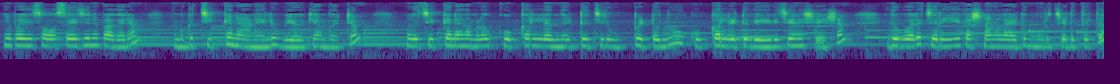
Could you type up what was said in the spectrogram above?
ഇനിയിപ്പോൾ ഈ സോസേജിന് പകരം നമുക്ക് ചിക്കൻ ആണെങ്കിലും ഉപയോഗിക്കാൻ പറ്റും. നമ്മൾ ചിക്കനെ നമ്മൾ കുക്കറിൽ നിന്നിട്ട് ഇച്ചിരി ഉപ്പിട്ടുന്നു കുക്കറിലിട്ട് വേവിച്ചതിന് ശേഷം ഇതുപോലെ ചെറിയ കഷ്ണങ്ങളായിട്ട് മുറിച്ചെടുത്തിട്ട്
